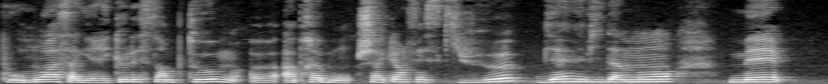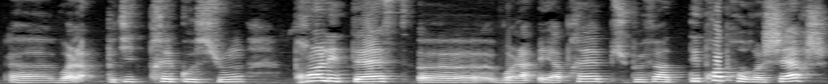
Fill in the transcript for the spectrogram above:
pour moi, ça guérit que les symptômes. après, bon, chacun fait ce qu'il veut, bien évidemment, mais Euh, voilà, petite précaution, prends les tests, euh, voilà, et après tu peux faire tes propres recherches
